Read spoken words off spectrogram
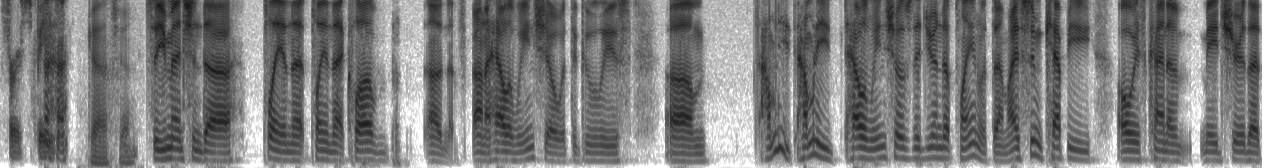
first space, Gotcha. So you mentioned uh, playing that playing that club uh, on a Halloween show with the Ghoulies. Um, how many how many Halloween shows did you end up playing with them? I assume Kepi always kind of made sure that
